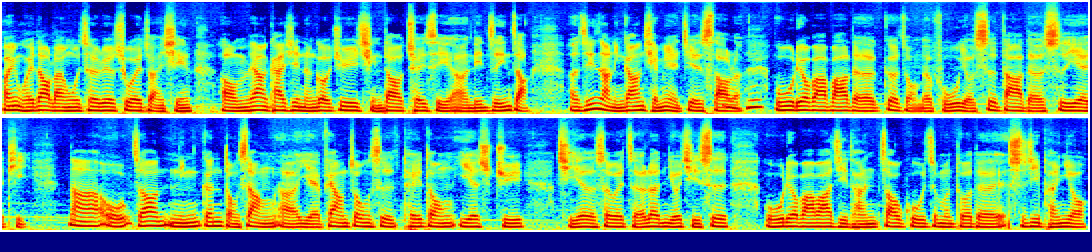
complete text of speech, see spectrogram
欢迎回到蓝湖策略数位转型啊！我们非常开心能够继续请到 Tracy 啊林执行长。呃，执行长，您刚刚前面也介绍了五五六八八的各种的服务，有四大的事业体。那我知道您跟董事长呃也非常重视推动 ESG 企业的社会责任，尤其是五五六八八集团照顾这么多的司机朋友，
